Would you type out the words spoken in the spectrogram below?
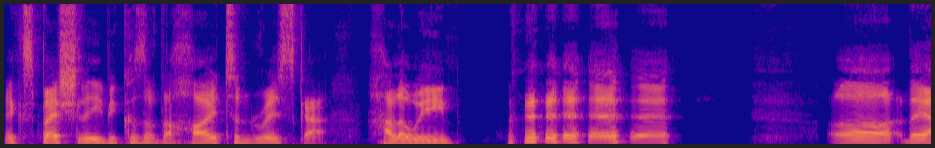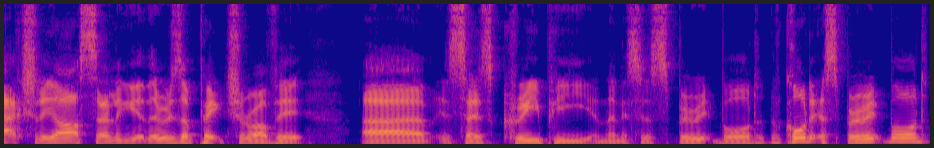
especially because of the heightened risk at Halloween. oh, they actually are selling it. There is a picture of it um, it says creepy, and then it says spirit board. They've called it a spirit board.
